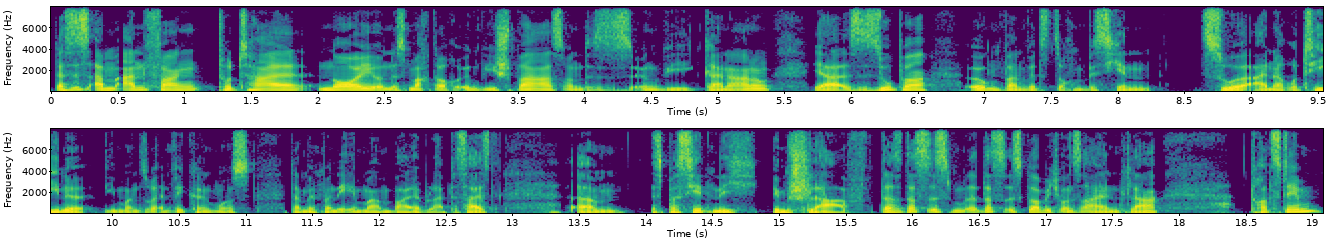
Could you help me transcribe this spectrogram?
Das ist am Anfang total neu und es macht auch irgendwie Spaß und es ist irgendwie, keine Ahnung, ja, es ist super. Irgendwann wird es doch ein bisschen zu einer Routine, die man so entwickeln muss, damit man eben am Ball bleibt. Das heißt, ähm, es passiert nicht im Schlaf. Das, das ist, das ist, glaube ich, uns allen klar. Trotzdem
